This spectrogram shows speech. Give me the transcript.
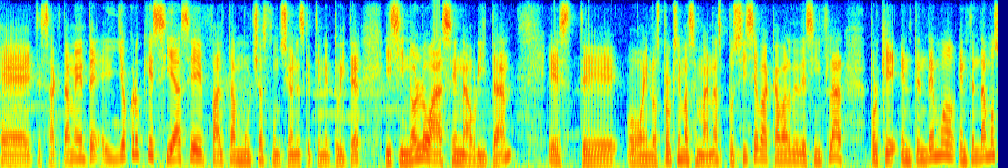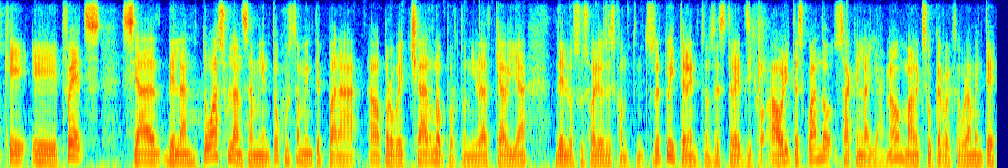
Hate, exactamente. Yo creo que sí hace falta muchas funciones que tiene Twitter y si no lo hacen ahorita, este, o en las próximas semanas, pues sí se va a acabar de desinflar, porque entendemos, entendamos que eh, Threads se adelantó a su lanzamiento justamente para aprovechar la oportunidad que había de los usuarios descontentos de Twitter. Entonces Threads dijo, ahorita es cuando, sáquenla ya, ¿no? Mark Zuckerberg seguramente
